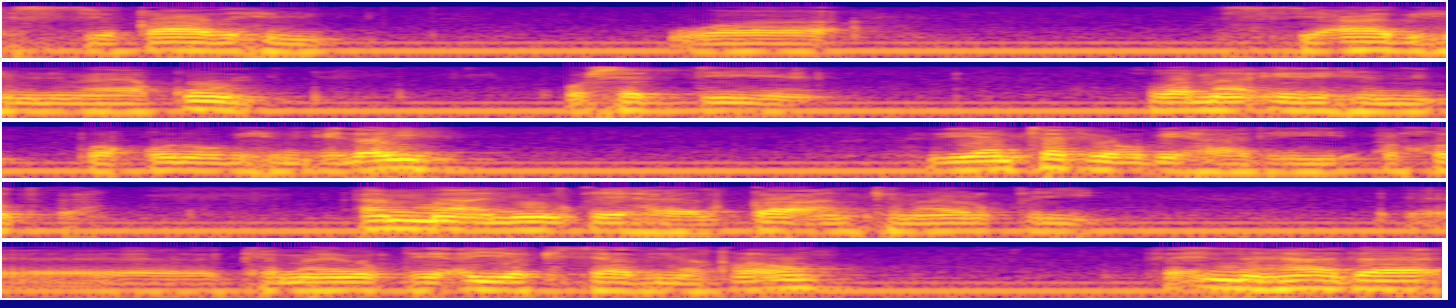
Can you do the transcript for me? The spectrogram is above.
استيقاظهم واستيعابهم لما يقول وشد ضمائرهم وقلوبهم إليه لينتفعوا بهذه الخطبة. أما أن يلقيها إلقاء كما يلقي آه، كما يلقي أي كتاب يقرأه فإن هذا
